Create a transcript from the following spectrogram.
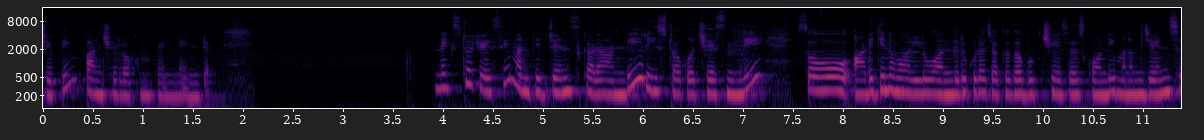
shipping పంచలోహం పెండెంట్ నెక్స్ట్ వచ్చేసి మనకి జెంట్స్ కడ అండి రీస్టాక్ వచ్చేసింది. సో అడిగిన వాళ్ళు అందరూ కూడా చక్కగా బుక్ చేసేసుకోండి. మనం జెంట్స్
